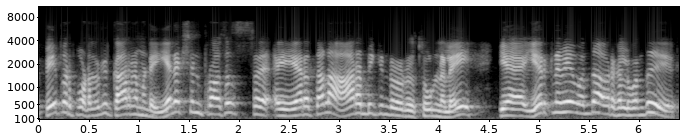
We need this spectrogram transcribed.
பேப்பர் போடுறதுக்கு காரணம் இல்லை எலெக்ஷன் ப்ராசஸ் ஏறத்தாழ ஆரம்பிக்கின்ற ஒரு சூழ்நிலை. ஏ- ஏற்கனவே வந்து அவர்கள் வந்து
